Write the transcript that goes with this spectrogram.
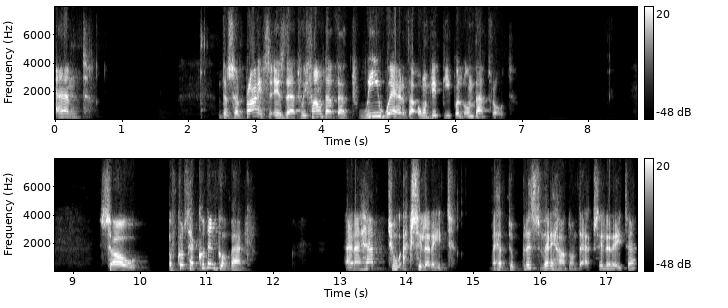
And the surprise is that we found out that we were the only people on that road. So, of course, I couldn't go back and I had to accelerate. I had to press very hard on the accelerator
